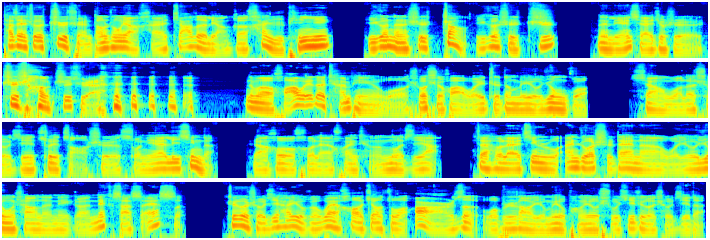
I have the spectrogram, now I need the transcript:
他在这个智选当中呀，还加了两个汉语拼音，一个呢是障，一个是知，那连起来就是智障之选。那么华为的产品，我说实话，我一直都没有用过。像我的手机最早是索尼爱立信的，然后后来换成诺基亚。”再后来进入安卓时代呢，我又用上了那个 Nexus S，这个手机还有个外号叫做“二儿子”，我不知道有没有朋友熟悉这个手机的。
